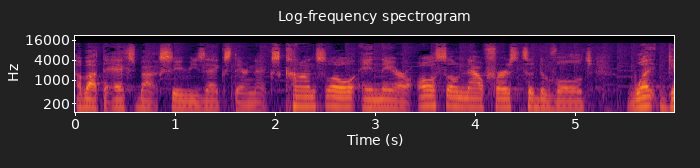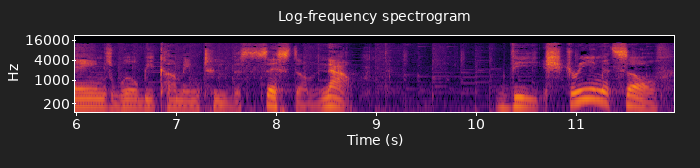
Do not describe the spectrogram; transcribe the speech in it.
about the Xbox Series X, their next console, and they are also now first to divulge what games will be coming to the system. Now, the stream itself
